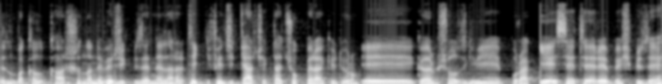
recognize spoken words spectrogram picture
gösterelim bakalım karşılığında ne verecek bize neler teklif edecek. Gerçekten çok merak ediyorum. Ee, görmüş olduğunuz gibi Burak YSTR5 bize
